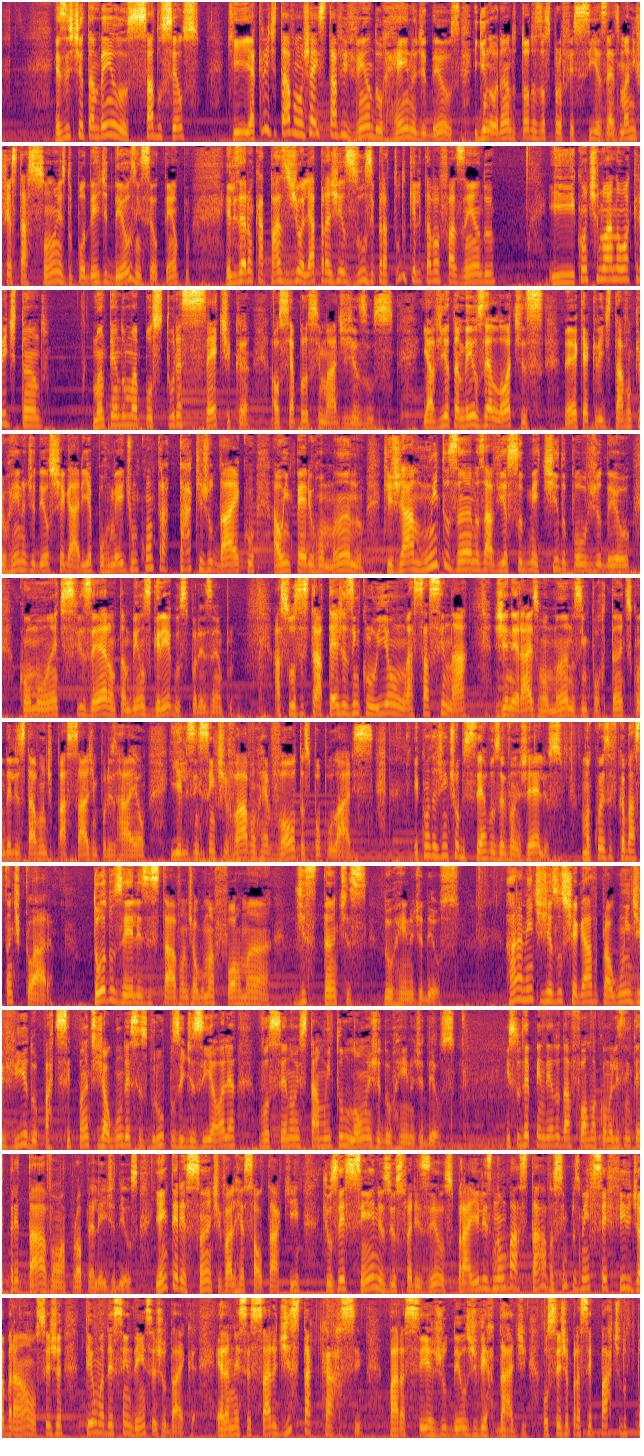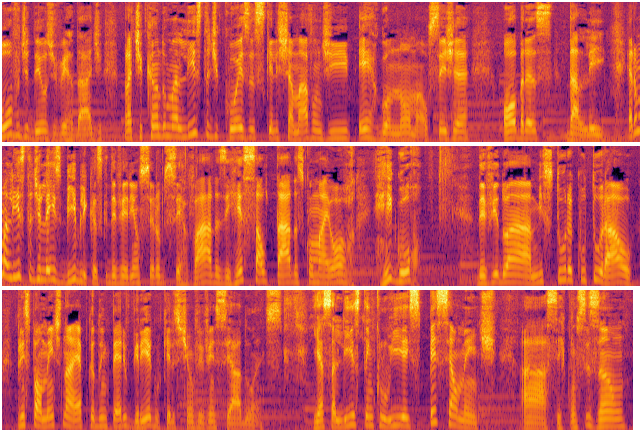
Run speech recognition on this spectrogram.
Existia também os saduceus, que acreditavam já estar vivendo o reino de Deus, ignorando todas as profecias, as manifestações do poder de Deus em seu tempo. Eles eram capazes de olhar para Jesus e para tudo que ele estava fazendo e continuar não acreditando mantendo uma postura cética ao se aproximar de Jesus. E havia também os zelotes, né, que acreditavam que o reino de Deus chegaria por meio de um contra-ataque judaico ao Império Romano, que já há muitos anos havia submetido o povo judeu, como antes fizeram também os gregos, por exemplo. As suas estratégias incluíam assassinar generais romanos importantes quando eles estavam de passagem por Israel, e eles incentivavam revoltas populares. E quando a gente observa os evangelhos, uma coisa fica bastante clara: todos eles estavam de alguma forma distantes do reino de Deus. Raramente Jesus chegava para algum indivíduo, participante de algum desses grupos, e dizia: Olha, você não está muito longe do reino de Deus. Isso dependendo da forma como eles interpretavam a própria lei de Deus. E é interessante, vale ressaltar aqui, que os essênios e os fariseus, para eles não bastava simplesmente ser filho de Abraão, ou seja, ter uma descendência judaica. Era necessário destacar-se para ser judeus de verdade, ou seja, para ser parte do povo de Deus de verdade, praticando uma lista de coisas que eles chamavam de ergonoma, ou seja, obras da lei. Era uma lista de leis bíblicas que deveriam ser observadas e ressaltadas com maior rigor devido à mistura cultural, principalmente na época do Império Grego que eles tinham vivenciado antes. E essa lista incluía especialmente a circuncisão,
